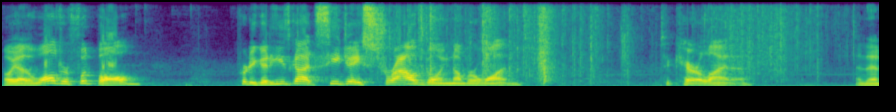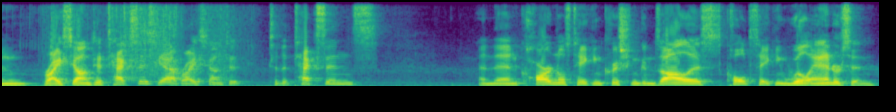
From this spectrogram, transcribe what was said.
Oh yeah, the Walter football, pretty good. He's got C.J. Stroud going number one to Carolina, and then Bryce Young to Texas. Yeah, Bryce Young to to the Texans, and then Cardinals taking Christian Gonzalez, Colts taking Will Anderson,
